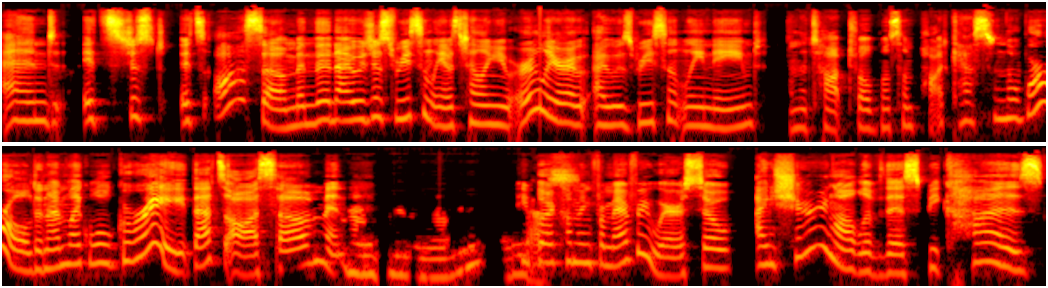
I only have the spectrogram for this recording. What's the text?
and it's just it's awesome. And then I was just recently, I was telling you earlier, I, I was recently named on the top 12 Muslim podcasts in the world. And I'm like, well, great, that's awesome. And mm-hmm. people yes. are coming from everywhere. So I'm sharing all of this because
